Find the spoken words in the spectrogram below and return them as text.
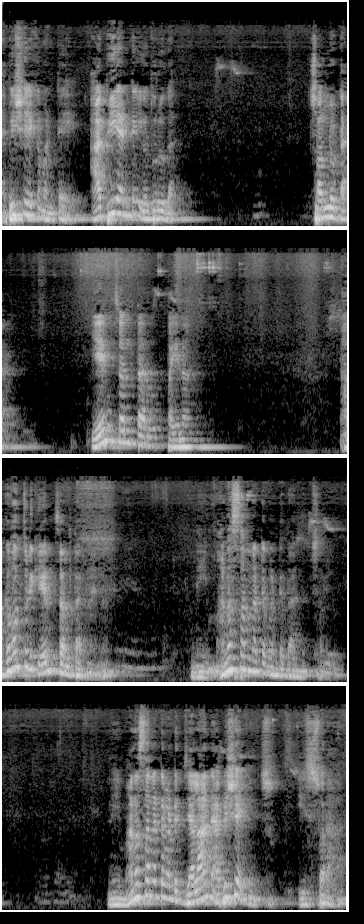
అభిషేకం అంటే అభి అంటే ఎదురుగా. చల్లుట. ఏం చల్లుతారు పైన? భగవంతుడికి ఏం చల్లుతారు నాయన? నీ మనసు అన్నటువంటి దాన్ని చల్లు. నీ మనసు అన్నటువంటి జలాన్ని అభిషేకించు. ఈశ్వర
